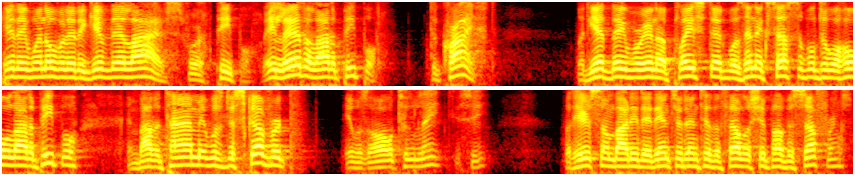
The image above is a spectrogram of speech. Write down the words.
Here they went over there to give their lives for people. They led a lot of people to Christ. But yet they were in a place that was inaccessible to a whole lot of people. And by the time it was discovered, it was all too late, you see. But here's somebody that entered into the fellowship of his sufferings.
